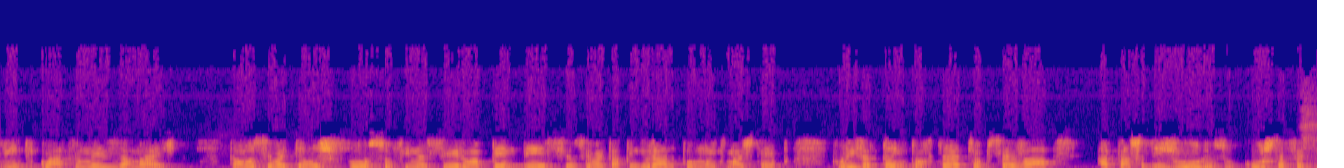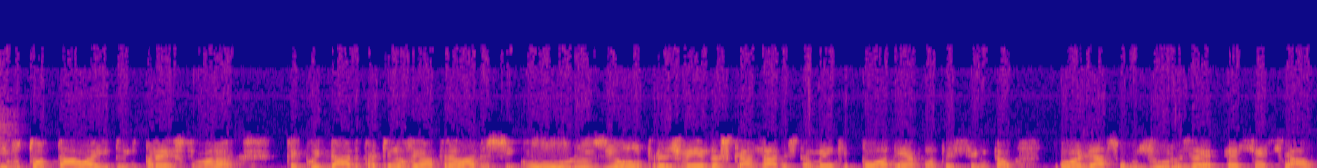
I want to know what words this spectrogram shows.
24 meses a mais. Então você vai ter um esforço financeiro, uma pendência, você vai estar pendurado por muito mais tempo. Por isso é tão importante observar a taxa de juros, o custo efetivo total aí do empréstimo, né? Ter cuidado para que não venham atrelados seguros e outras vendas casadas também que podem acontecer. Então, o olhar sobre os juros é essencial.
